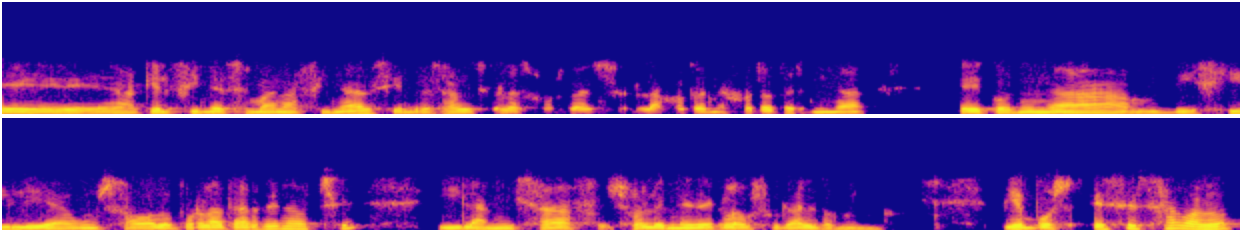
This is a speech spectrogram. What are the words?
eh, aquel fin de semana final, siempre sabéis que las la JMJ termina eh, con una vigilia un sábado por la tarde-noche y la misa solemne de clausura el domingo. Bien, pues ese sábado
